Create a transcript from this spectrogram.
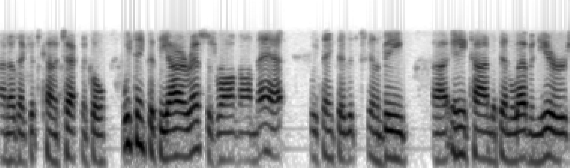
I know that gets kind of technical. We think that the IRS is wrong on that. We think that it's going to be uh, any time within 11 years,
